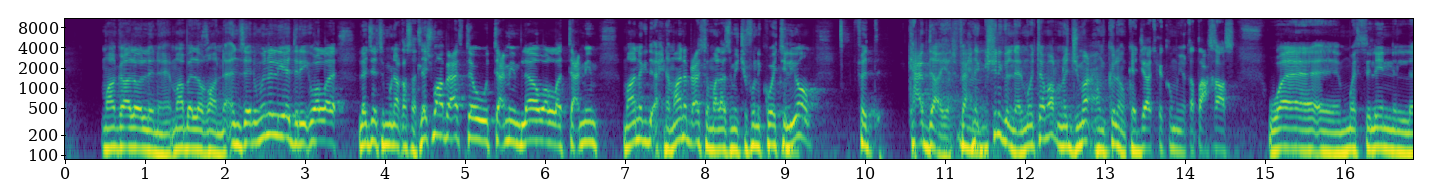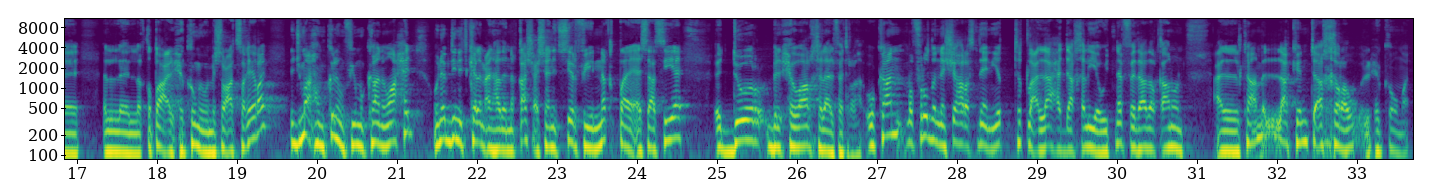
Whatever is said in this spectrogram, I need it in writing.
ما قالوا لنا ما بلغونا. إنزين ومن اللي يدري؟ والله لجنة المناقصات. ليش ما بعثتوا التعميم؟ لا والله التعميم ما نقدر إحنا ما نبعثه ما لازم يشوفون الكويت اليوم. فد كعب داير. فإحنا شنو قلنا؟ المؤتمر نجمعهم كلهم كجهات حكومية قطاع خاص وممثلين ال- ال- القطاع الحكومي والمشروعات الصغيرة نجمعهم كلهم في مكان واحد ونبدي نتكلم عن هذا النقاش عشان تصير في نقطة أساسية تدور بالحوار خلال فترة. وكان مفروض إن شهر اثنين تطلع اللائحة الداخلية ويتنفذ هذا القانون على الكامل لكن تأخروا الحكومة.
